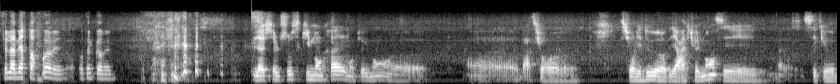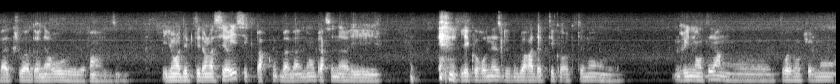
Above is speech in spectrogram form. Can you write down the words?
Fais de la merde parfois, mais on t'aime quand même. La seule chose qui manquerait éventuellement euh, euh, bah, sur, euh, sur les deux, actuellement, c'est c'est que bah, tu vois, Green Arrow, enfin, ils ont- ils l'ont adapté dans la série, c'est que par contre, bah, maintenant, personne n'a les, les coronesses de vouloir adapter correctement Green Lantern pour éventuellement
